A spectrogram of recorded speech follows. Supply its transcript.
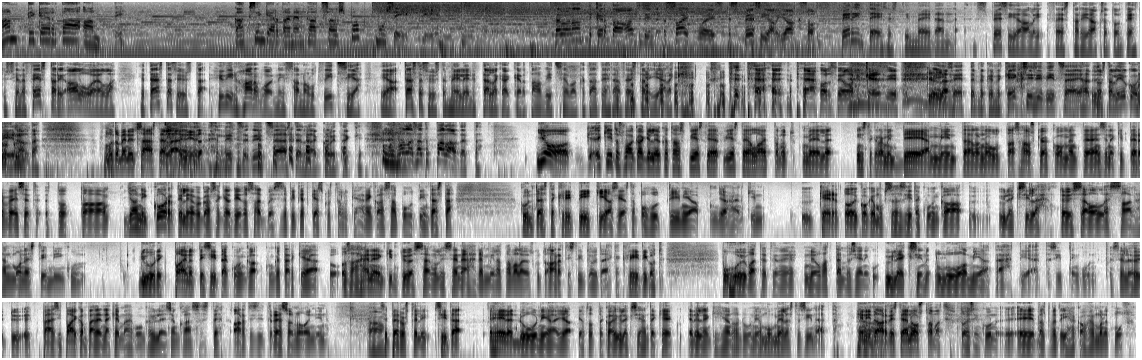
Antti kertaa Antti. Kaksinkertainen katsaus pop-musiikkiin. Tämä on Antti kertaa Antin Sideways Special-jakso. Perinteisesti meidän spesiaalifestarijaksot on tehty siellä festarialueella ja tästä syystä hyvin harvoin niissä on ollut vitsiä ja tästä syystä meillä ei nyt tälläkään kertaa vitsiä, vaikka tämä tehdään festarin jälkeen. Tämä on se oikea syy. Kyllä. Ei se, että me keksisi vitsejä ihan tuosta liukuhiinalta. Mutta me nyt säästellään niitä. nyt, nyt säästellään kuitenkin. Mutta me ollaan saatu palautetta. Joo, kiitos vaan kaikille, jotka taas viestejä, viestejä laittanut meille Instagramin DMiin. Täällä on ollut taas hauskoja kommentteja. Ensinnäkin terveiset tota, Jani Kortille, jonka kanssa käytiin tuossa Sidewaysissa pitkät keskustelukin. Hänen kanssaan puhuttiin tästä, kun tästä kritiikkiasiasta puhuttiin ja, ja hänkin kertoi kokemuksensa siitä, kuinka Yleksillä töissä ollessaan hän monesti niin kuin juuri painotti sitä, kuinka, kuinka tärkeä osa hänenkin työssään oli se nähdä, millä tavalla jotkut artistit, joita ehkä kriitikot puhuivat, että ne, ne ovat tämmöisiä niin kuin Yleksin luomia tähtiä, että sitten kun se löytyy, pääsi paikan päälle näkemään, kuinka yleisön kanssa sitten artistit resonoi, niin oh. se perusteli sitä heidän duunia ja, ja totta kai Yleksihän tekee edelleenkin hienoa duunia mun mielestä siinä, että he niitä artisteja nostavat toisin kuin ei välttämättä ihan kauhean monet muut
